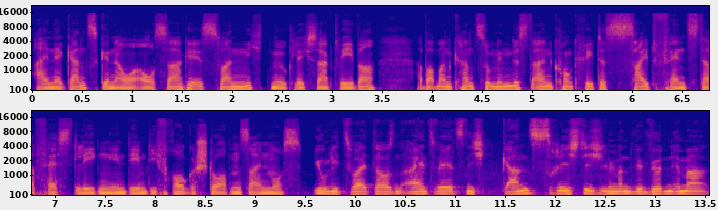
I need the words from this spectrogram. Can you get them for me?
Eine ganz genaue Aussage ist zwar nicht möglich, sagt Weber, aber man kann zumindest ein konkretes Zeitfenster festlegen, in dem die Frau gestorben sein muss. Juli 2001 wäre jetzt nicht ganz richtig. Ich meine, wir würden immer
